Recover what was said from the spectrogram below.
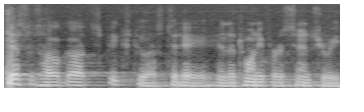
This is how God speaks to us today in the 21st century.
